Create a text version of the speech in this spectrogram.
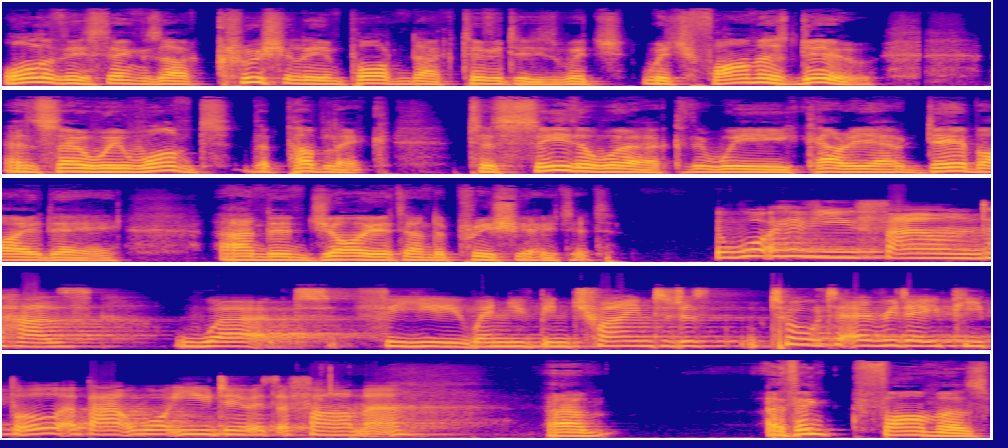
all of these things are crucially important activities which, which farmers do. And so we want the public to see the work that we carry out day by day and enjoy it and appreciate it. What have you found has worked for you when you've been trying to just talk to everyday people about what you do as a farmer? Um, I think farmers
